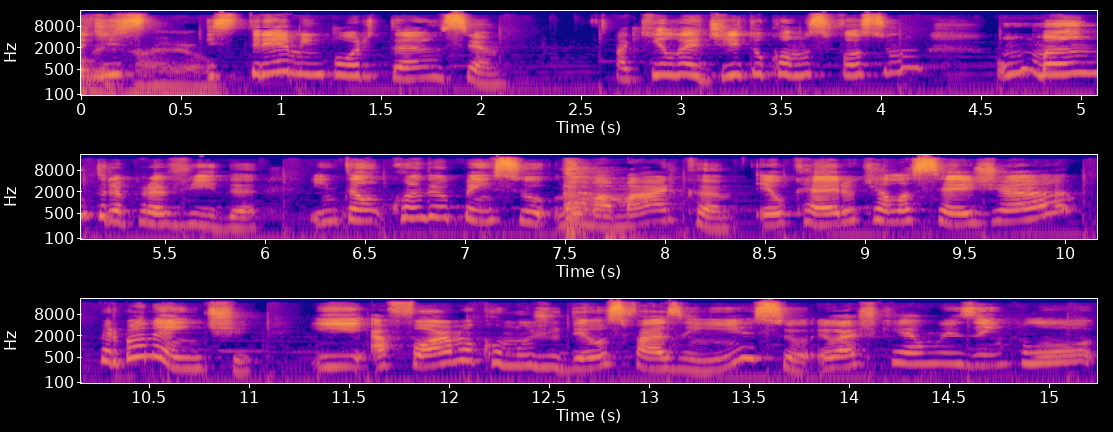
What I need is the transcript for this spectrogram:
Ouve de Israel. extrema importância. Aquilo é dito como se fosse um, um mantra pra vida. Então, quando eu penso numa marca, eu quero que ela seja permanente. E a forma como os judeus fazem isso, eu acho que é um exemplo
